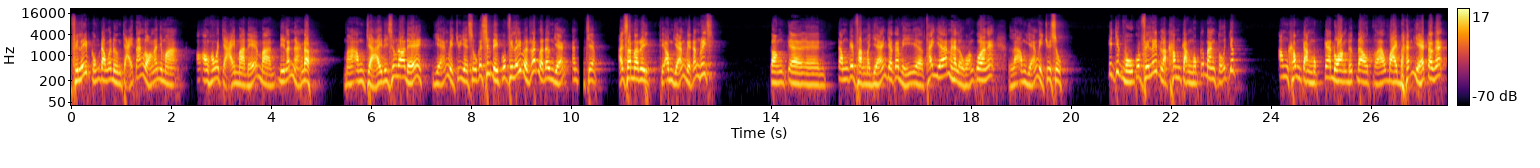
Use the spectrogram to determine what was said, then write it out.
Philip cũng trong cái đường chạy tán loạn đó nhưng mà ông không có chạy mà để mà đi lánh nạn đâu. Mà ông chạy đi xuống đó để giảng về Chúa Giêsu cái sứ điệp của Philip là rất là đơn giản anh chị em. Ở Samari thì ông giảng về đấng Christ. Còn uh, trong cái phần mà giảng cho các vị ờ, thái giám hay là hoạn quan á là ông giảng về Chúa Giêsu cái chức vụ của Philip là không cần một cái ban tổ chức ông không cần một ca đoàn được đào tạo bài bản gì hết trơn á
